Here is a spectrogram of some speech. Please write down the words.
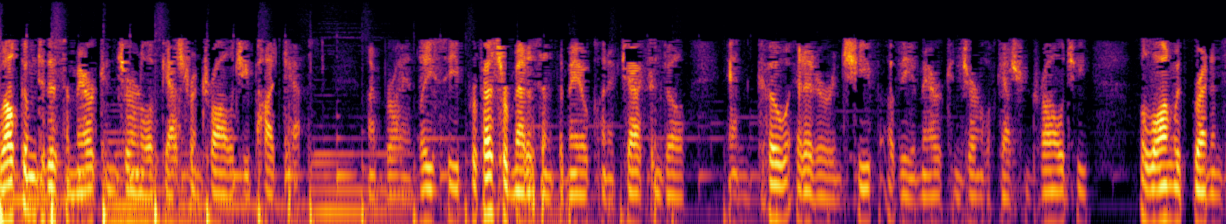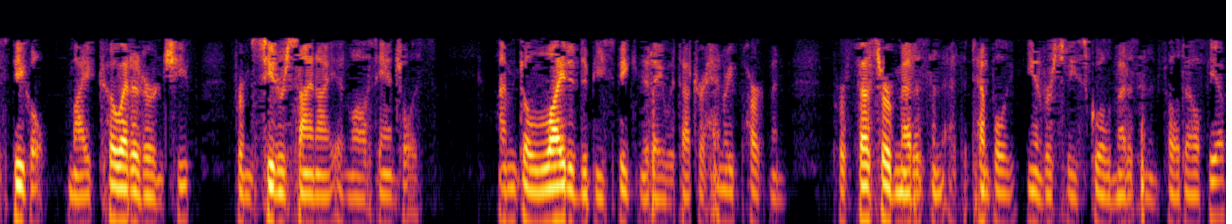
Welcome to this American Journal of Gastroenterology podcast. I'm Brian Lacy, professor of medicine at the Mayo Clinic Jacksonville and co-editor in chief of the American Journal of Gastroenterology, along with Brennan Spiegel, my co-editor in chief from Cedars-Sinai in Los Angeles. I'm delighted to be speaking today with Dr. Henry Parkman, professor of medicine at the Temple University School of Medicine in Philadelphia,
